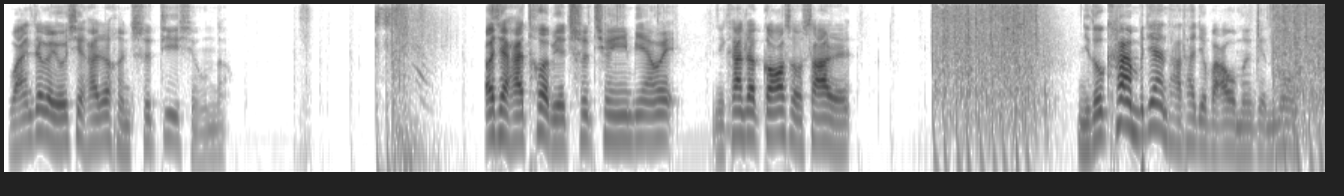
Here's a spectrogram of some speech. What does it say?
玩这个游戏还是很吃地形的，而且还特别吃听音辨位。你看这高手杀人，你都看不见他，他就把我们给弄了。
